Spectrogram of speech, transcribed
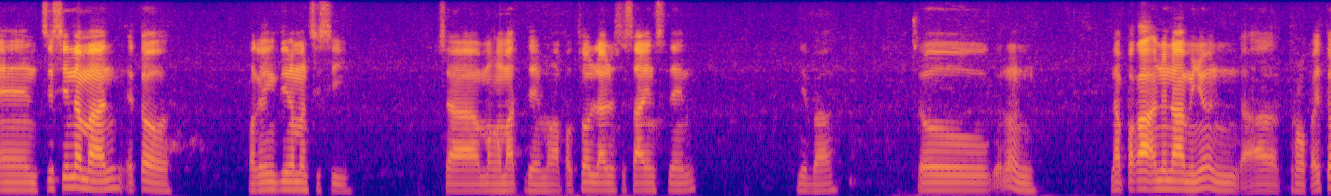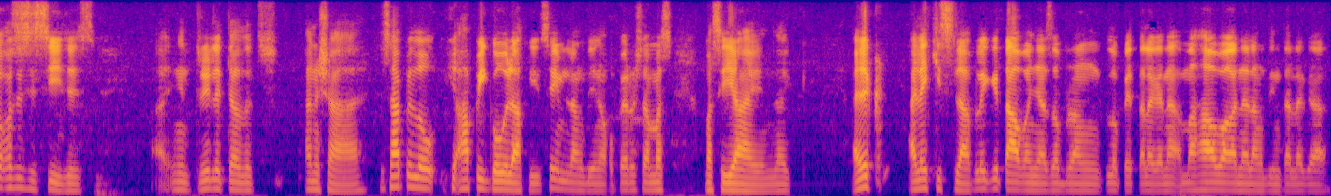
And si C naman, ito, magaling din naman si C sa mga math din, mga pag-solve, lalo sa science din. Di ba? So, ganun. Napaka ano namin yun, uh, tropa. Ito kasi si C, just, I can really tell that, ano siya, si happy, low, happy go lucky, same lang din ako, pero siya mas masiyahin. Like, I like, I like his laugh. Like, itawa niya, sobrang lupit talaga na mahawa ka na lang din talaga.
